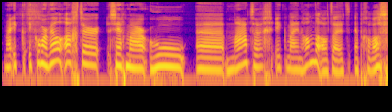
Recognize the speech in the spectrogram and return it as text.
Maar ik, ik kom er wel achter, zeg maar, hoe eh, matig ik mijn handen altijd heb gewassen.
